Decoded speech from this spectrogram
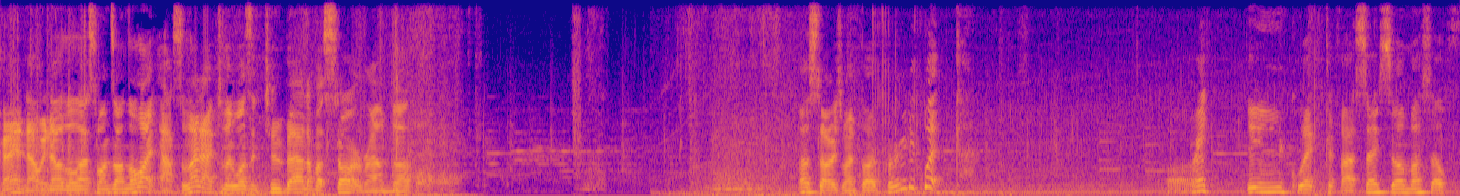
Now we know the last one's on the lighthouse. So that actually wasn't too bad of a star roundup. Those stars went by pretty quick. Pretty quick, if I say so myself.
